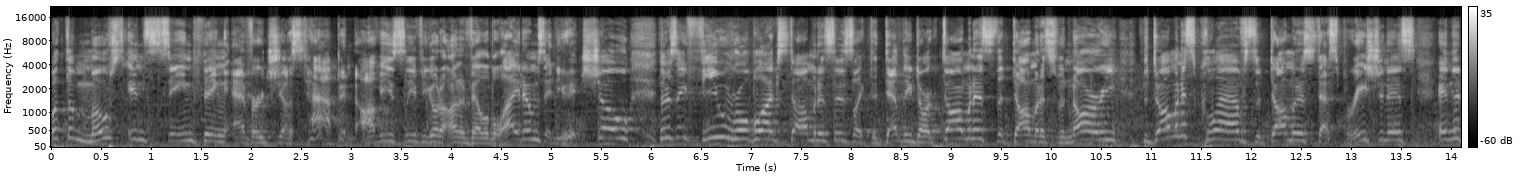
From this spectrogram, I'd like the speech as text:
but the most insane thing ever just happened. Obviously, if you go to unavailable items and you hit show, there's a few Roblox Dominuses like the Deadly Dark Dominus, the Dominus Venari, the Dominus Clavs, the Dominus Desperationis, and the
